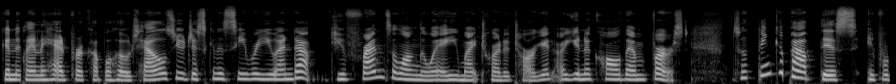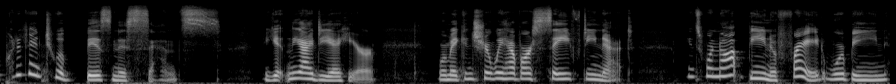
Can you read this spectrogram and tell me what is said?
going to plan ahead for a couple hotels. You're just going to see where you end up. Do you have friends along the way you might try to target? Are you going to call them first? So think about this. If we're putting it into a business sense, you're getting the idea here. We're making sure we have our safety net. It means we're not being afraid, we're being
